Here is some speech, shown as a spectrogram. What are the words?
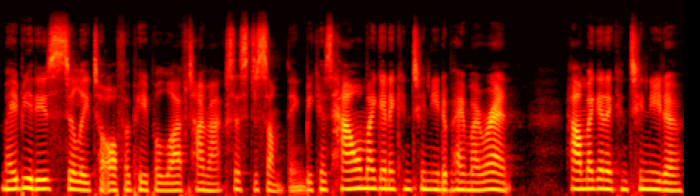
Maybe it is silly to offer people lifetime access to something because how am I going to continue to pay my rent? How am I going to continue to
